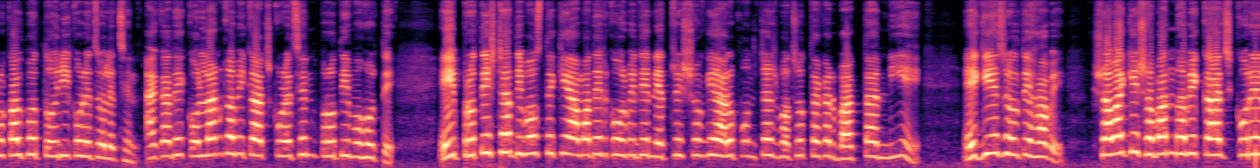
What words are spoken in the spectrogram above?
প্রকল্প তৈরি করে চলেছেন। একাধিক কল্যাণকামী কাজ করেছেন প্রতি মুহূর্তে। এই প্রতিষ্ঠা দিবস থেকে আমাদের কর্মীদের নেত্রীর সঙ্গে আরও পঞ্চাশ বছর থাকার বার্তা নিয়ে এগিয়ে চলতে হবে। সবাইকে সমানভাবে কাজ করে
